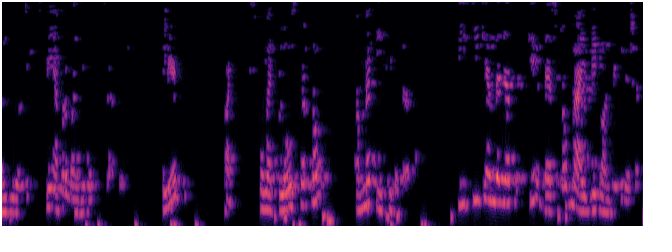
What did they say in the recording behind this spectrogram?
106 इसलिए यहाँ पर 106 आ गया। क्लियर फाइन इसको मैं क्लोज करता हूँ। अब मैं पीसी बताता हूँ। पीसी के अंदर जाके डेस्कटॉप में आईपी कॉन्फ़िगरेशन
